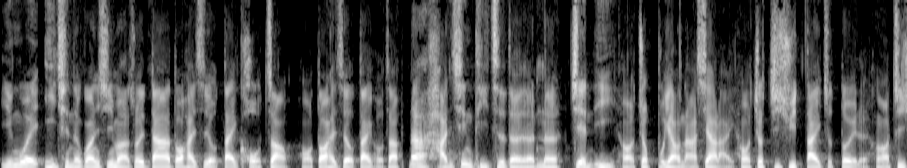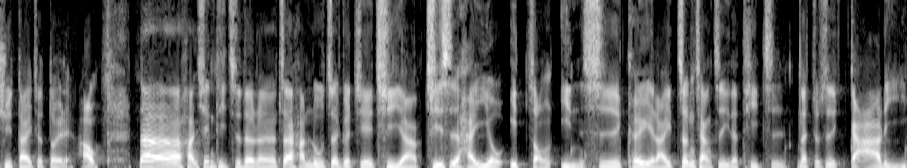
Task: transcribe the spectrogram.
因为疫情的关系嘛，所以大家都还是有戴口罩哦，都还是有戴口罩。那寒性体质的人呢，建议哈就不要拿下来哈，就继续戴就对了哈，继续戴就对了。好，那寒性体质的人在寒露这个节气啊，其实还有一种饮食可以来增强自己的体质，那就是咖喱。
